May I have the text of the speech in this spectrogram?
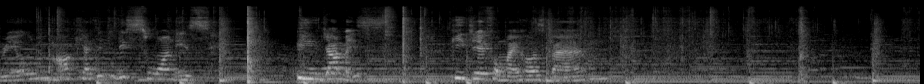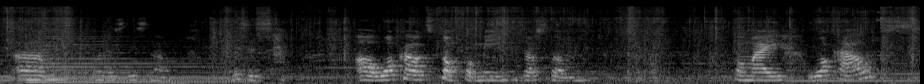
real. Okay, I think this one is pajamas. PJ for my husband. Um, what is this now? This is a workout top for me. Just um for my workouts.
